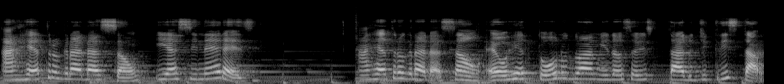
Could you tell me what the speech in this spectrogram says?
a retrogradação e a cinerese. A retrogradação é o retorno do amido ao seu estado de cristal,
